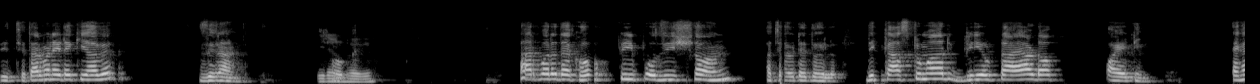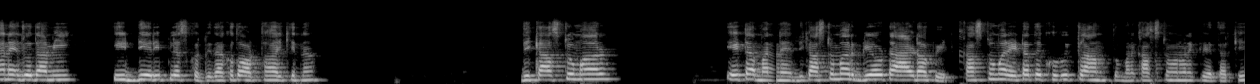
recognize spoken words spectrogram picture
দিচ্ছে। তার মানে এটা কি হবে? জেরান্ড জিরান Okay. হবে। তারপরে দেখো প্রিপোজিশন আচ্ছা ওইটাই তো হলো। The customer grew tired of waiting এখানে যদি আমি ইট দিয়ে রিপ্লেস করি দেখো তো অর্থ হয় কিনা? দি কাস্টমার এটা মানে the customer grew tired of it customer এটাতে খুবই ক্লান্ত মানে কাস্টমার মানে ক্রেতা আর কি।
